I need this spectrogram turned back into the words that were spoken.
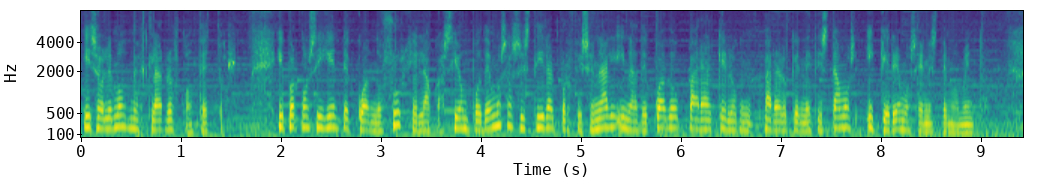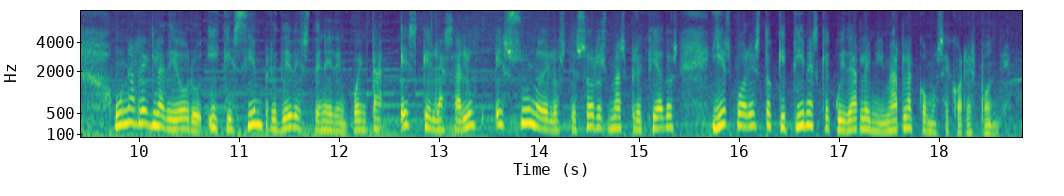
y solemos mezclar los conceptos. Y por consiguiente, cuando surge la ocasión podemos asistir al profesional inadecuado para, lo, para lo que necesitamos y queremos en este momento. Una regla de oro y que siempre debes tener en cuenta es que la salud es uno de los tesoros más preciados y es por esto que tienes que cuidarla y mimarla como se corresponde.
